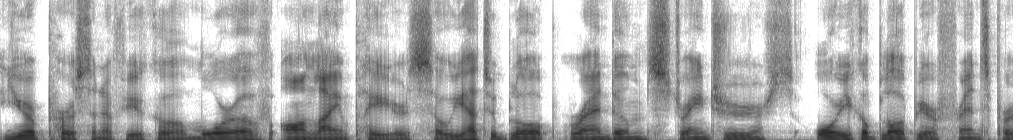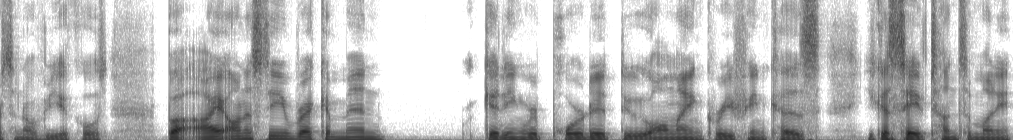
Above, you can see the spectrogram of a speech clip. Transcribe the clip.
your personal vehicle, more of online players. So you have to blow up random strangers or you could blow up your friends' personal vehicles. But I honestly recommend getting reported through online griefing because you can save tons of money.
